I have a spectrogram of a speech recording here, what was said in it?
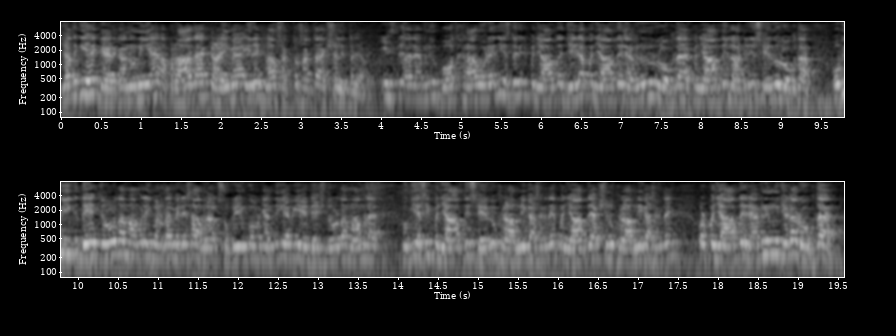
ਜਦ ਕਿ ਇਹ ਗੈਰ ਕਾਨੂੰਨੀ ਹੈ ਅਪਰਾਧ ਹੈ ਕ੍ਰਾਈਮ ਹੈ ਇਹਦੇ ਖਿਲਾਫ ਸਖਤ ਤੋਂ ਸਖਤ ਐਕਸ਼ਨ ਲਿੱਤਾ ਜਾਵੇ। ਇਸ ਦੇ- ਰੈਵਨਿਊ ਬਹੁਤ ਖਰਾਬ ਹੋ ਰਿਹਾ ਜੀ। ਇਸ ਦੇ ਵਿੱਚ ਪੰਜਾਬ ਦਾ ਜਿਹੜਾ ਪੰਜਾਬ ਦੇ ਰੈਵਨਿਊ ਨੂੰ ਰੋਕਦਾ ਹੈ ਪੰਜਾਬ ਦੀ ਲਾਟਰੀ ਦੀ ਸੇਲ ਨੂੰ ਰੋਕਦਾ ਉਹ ਵੀ ਇੱਕ ਦੇਸ਼ ਦਰੋਹ ਦਾ ਮਾਮਲਾ ਹੀ ਬਣਦਾ ਮੇਰੇ ਹਿਸਾਬ ਨਾਲ। ਸੁਪਰੀਮ ਕੋਰਟ ਕਹਿੰਦੀ ਹੈ ਵੀ ਇਹ ਦੇਸ਼ ਦਰੋਹ ਦਾ ਮਾਮਲਾ ਹੈ ਕਿਉਂਕਿ ਅਸੀਂ ਪੰਜਾਬ ਦੀ ਸੇਲ ਨੂੰ ਖਰਾਬ ਨਹੀਂ ਕਰ ਸਕਦੇ ਪੰਜਾਬ ਦੇ ਐਕਸ਼ਨ ਨੂੰ ਖਰਾਬ ਨਹੀਂ ਕਰ ਸਕਦੇ ਔਰ ਪੰਜਾਬ ਦੇ ਰੈਵਨਿਊ ਨੂੰ ਜਿਹੜਾ ਰੋਕਦਾ ਹੈ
